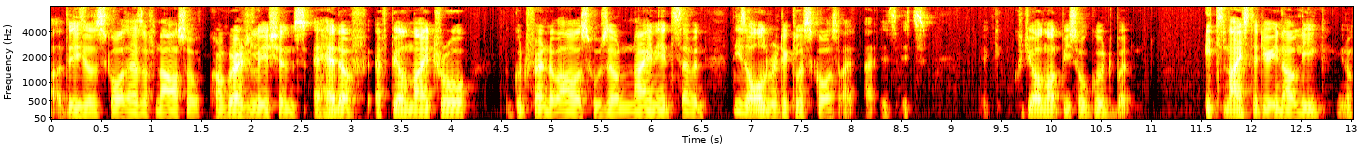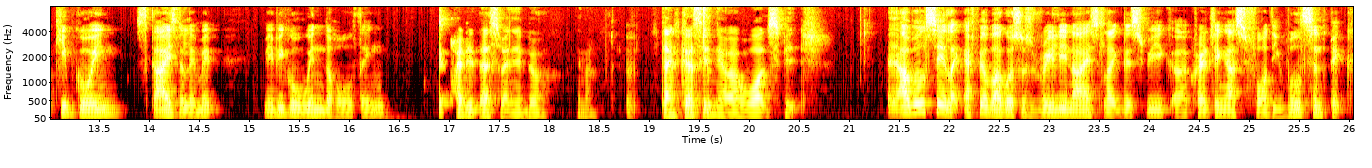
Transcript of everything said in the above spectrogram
Uh, these are the scores as of now. So congratulations ahead of FPL Nitro, a good friend of ours who's on 987. These are all ridiculous scores. I, I, it's it's could you all not be so good? But it's nice that you're in our league. You know, keep going. Sky's the limit. Maybe go win the whole thing. Credit us when you do. You know, thank us in your award speech. I will say, like FPL Bargos was really nice. Like this week, uh, crediting us for the Wilson pick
